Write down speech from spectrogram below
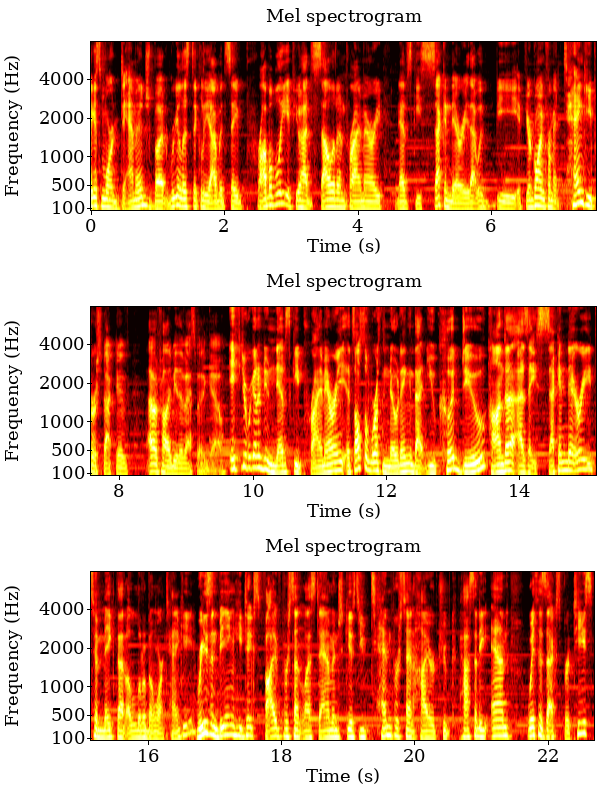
I guess more damage but realistically I would say probably if you had Saladin primary Nevsky secondary that would be if you're going from a tanky perspective that would probably be the best way to go. If you were going to do Nevsky primary it's also worth noting that you could do Honda as a secondary to make that a little bit more tanky. Reason being he takes five percent less damage gives you 10 percent higher troop capacity and with his expertise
